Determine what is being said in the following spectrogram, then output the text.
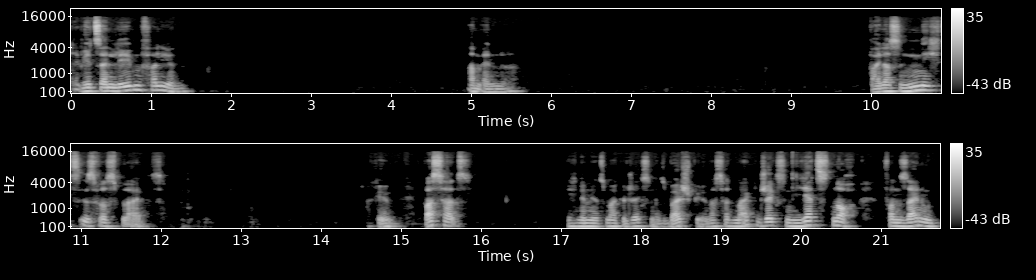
Der wird sein Leben verlieren. Am Ende. Weil das nichts ist, was bleibt. Okay. Was hat ich nehme jetzt Michael Jackson als Beispiel. Was hat Michael Jackson jetzt noch von seinem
